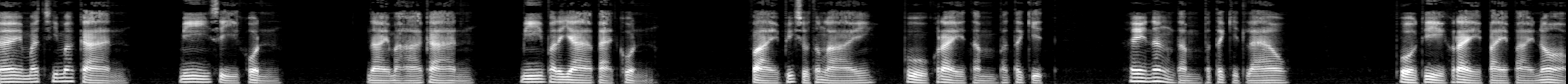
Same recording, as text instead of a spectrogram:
นายมัชชิมาการมีสี่คน นายมหาการมีภรรยาแปดคน ฝ่ายภิกษุทั้งหลาย ผู้ใคร่ทำพัตกิจ ให้นั่งทำพัตกิจแล้ว พวกที่ใคร่ไปภายนอก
